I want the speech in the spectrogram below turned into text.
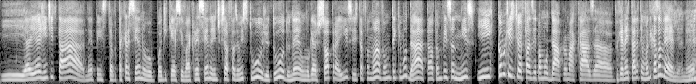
E aí a gente tá, né, pensa- tá, tá crescendo, o podcast vai crescendo, a gente precisa fazer um estúdio, tudo, né? Um lugar só pra isso. A gente tá falando, ah, vamos ter que mudar, tal, estamos pensando nisso. E como que a gente vai fazer pra mudar pra uma casa, porque na Itália tem um monte de casa velha, né?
